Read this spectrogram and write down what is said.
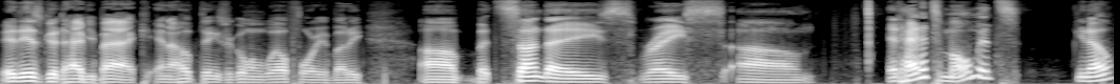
it is good to have you back, and I hope things are going well for you, buddy. Uh, but Sunday's race, um, it had its moments. You know,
